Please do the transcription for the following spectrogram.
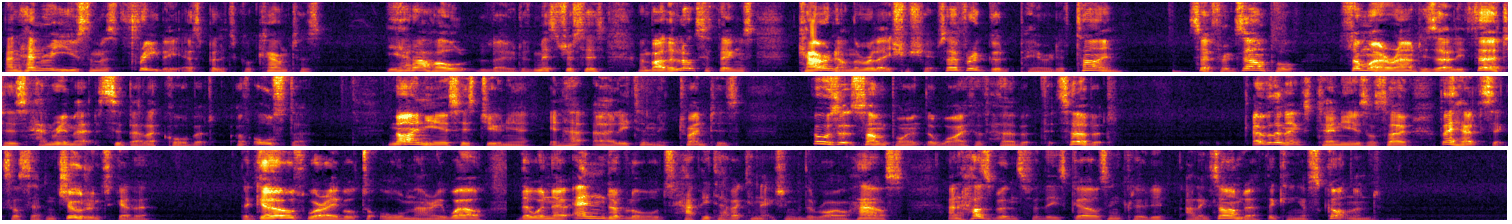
and Henry used them as freely as political counters. He had a whole load of mistresses, and by the looks of things, carried on the relationships over a good period of time. So, for example, somewhere around his early 30s, Henry met Sibella Corbet of Alcester, nine years his junior in her early to mid 20s, who was at some point the wife of Herbert Fitzherbert. Over the next ten years or so, they had six or seven children together. The girls were able to all marry well. There were no end of lords happy to have a connection with the royal house, and husbands for these girls included Alexander, the King of Scotland.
